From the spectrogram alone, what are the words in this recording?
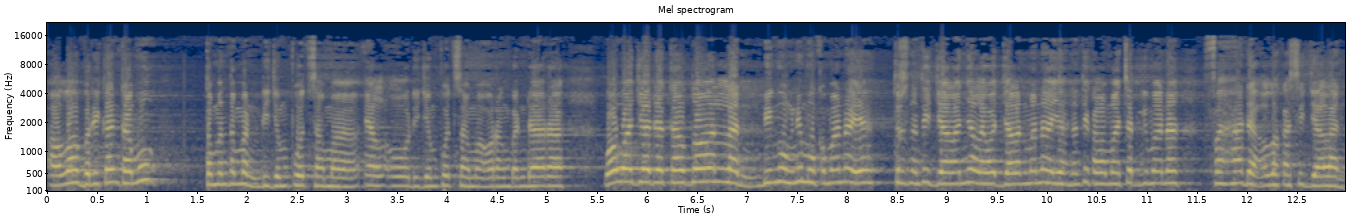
uh, Allah berikan kamu teman-teman dijemput sama LO, dijemput sama orang bandara, wa wajadaka bingung nih mau ke mana ya? Terus nanti jalannya lewat jalan mana ya? Nanti kalau macet gimana? Fahada Allah kasih jalan.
